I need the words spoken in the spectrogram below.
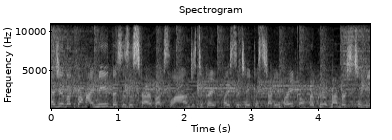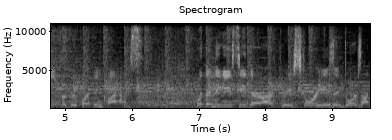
As you look behind me, this is a Starbucks lounge. It's a great place to take a study break or for group members to meet for group work in class. Within the UC, there are three stories and doors on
